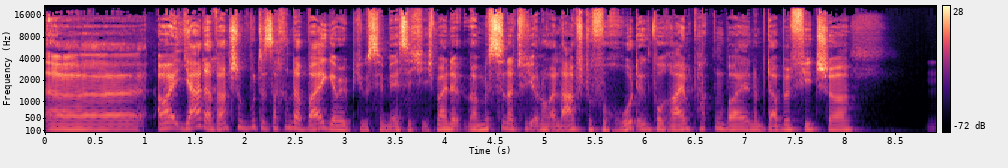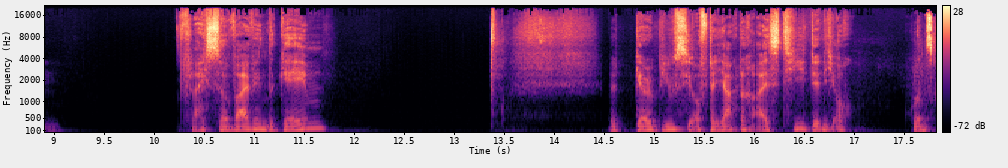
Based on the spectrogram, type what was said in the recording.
Äh, aber ja, da waren schon gute Sachen dabei, Gary Busey-mäßig. Ich meine, man müsste natürlich auch noch Alarmstufe Rot irgendwo reinpacken bei einem Double Feature. Hm. Vielleicht Surviving the Game. Mit Gary Busey auf der Jagd nach Ice-T, den ich auch ganz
